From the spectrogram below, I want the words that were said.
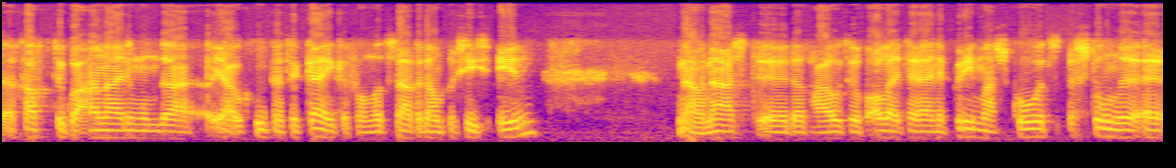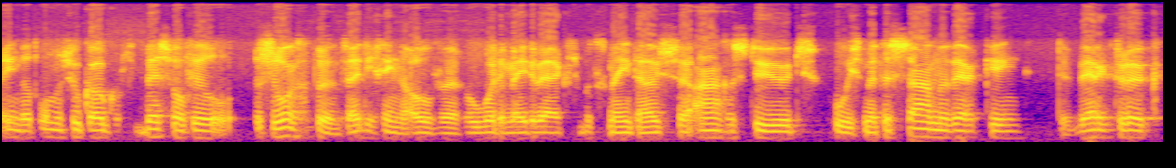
gaf natuurlijk wel aanleiding om daar ja, ook goed naar te kijken van wat staat er dan precies in. Nou, naast dat hout op allerlei terreinen prima scoort, stonden er in dat onderzoek ook best wel veel zorgpunten. Hè. Die gingen over hoe worden medewerkers op het gemeentehuis aangestuurd, hoe is het met de samenwerking, de werkdruk,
